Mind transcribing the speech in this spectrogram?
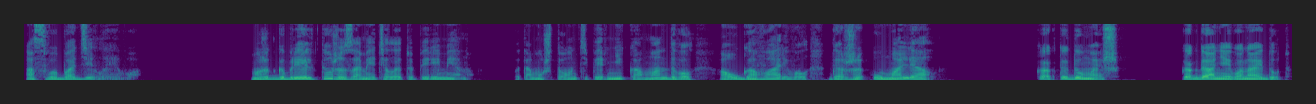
освободила его. Может, Габриэль тоже заметил эту перемену, потому что он теперь не командовал, а уговаривал, даже умолял. «Как ты думаешь, когда они его найдут?»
